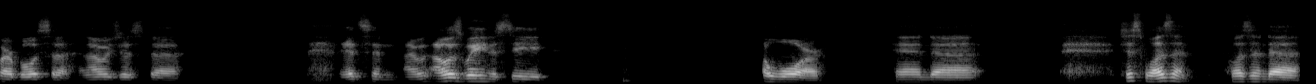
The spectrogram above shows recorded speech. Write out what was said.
Barbosa, and I was just. Uh, Edson, I, w- I was waiting to see a war, and uh, just wasn't wasn't uh,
